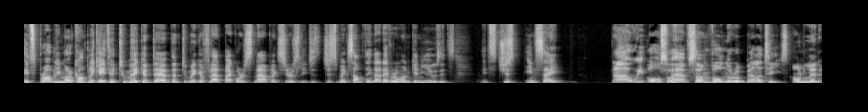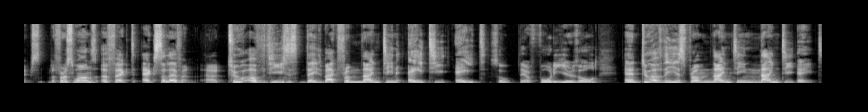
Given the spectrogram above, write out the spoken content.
it's probably more complicated to make a deb than to make a flatpak or a snap. Like seriously, just just make something that everyone can use. It's it's just insane. Now we also have some vulnerabilities on Linux. The first ones affect X11. Uh, two of these date back from 1988, so they're 40 years old, and two of these from 1998,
